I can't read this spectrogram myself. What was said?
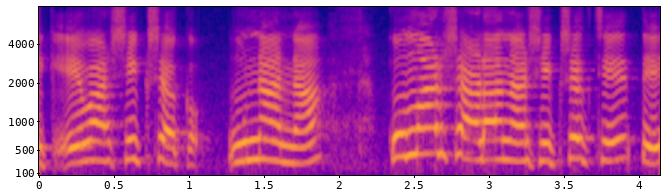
એક એવા શિક્ષક ઉનાના કુમાર શાળાના શિક્ષક છે તે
